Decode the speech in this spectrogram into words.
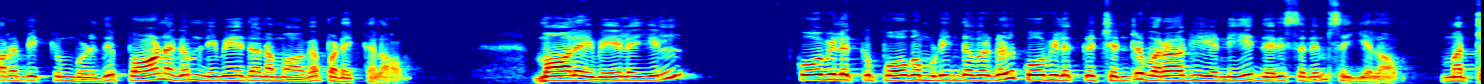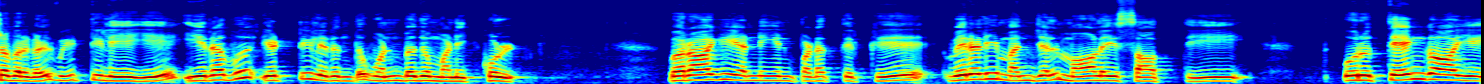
ஆரம்பிக்கும் பொழுது பானகம் நிவேதனமாக படைக்கலாம். மாலை வேளையில் கோவிலுக்கு போக முடிந்தவர்கள் கோவிலுக்கு சென்று வராகி எண்ணெயை தரிசனம் செய்யலாம். மற்றவர்கள் வீட்டிலேயே இரவு எட்டிலிருந்து ஒன்பது மணிக்குள். வராகி அன்னியின் படத்திற்கு விரலி மஞ்சள் மாலை சாத்தி ஒரு தேங்காயை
